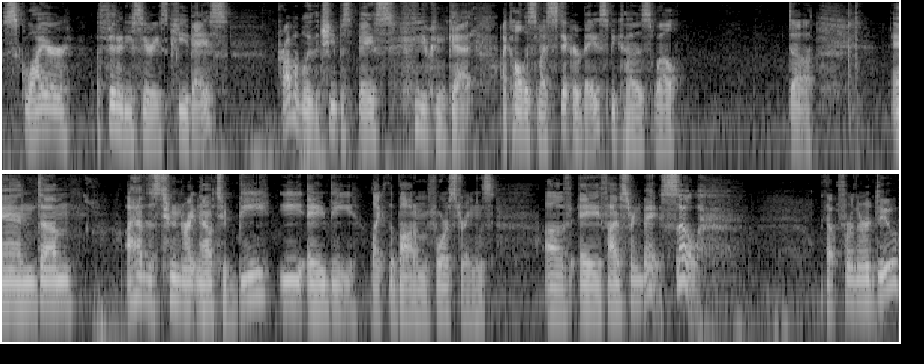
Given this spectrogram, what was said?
Squier Affinity Series P bass. Probably the cheapest bass you can get. I call this my sticker bass because, well, duh. And um, I have this tuned right now to B, E, A, D, like the bottom four strings of a five-string bass. So, without further ado,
